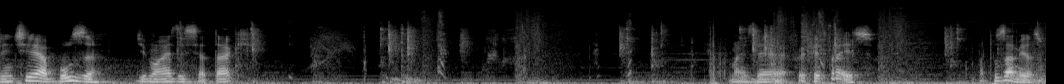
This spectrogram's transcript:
Gente abusa demais desse ataque. Mas é, foi feito para isso. Abusar mesmo.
